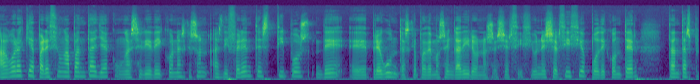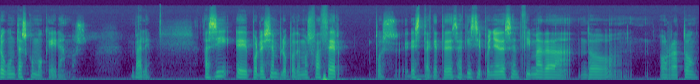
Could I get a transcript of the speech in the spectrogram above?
agora aquí aparece unha pantalla con unha serie de iconas que son as diferentes tipos de eh, preguntas que podemos engadir ao noso exercicio. Un exercicio pode conter tantas preguntas como queiramos. Vale. Así, eh, por exemplo, podemos facer pues, esta que tedes aquí, se si poñedes encima da, do o ratón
